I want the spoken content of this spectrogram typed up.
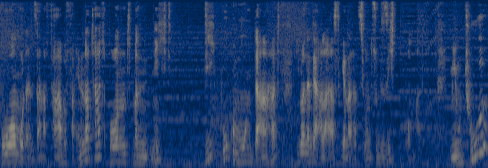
Form oder in seiner Farbe verändert hat und man nicht die Pokémon da hat, die man in der allerersten Generation zu Gesicht. Mewtwo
